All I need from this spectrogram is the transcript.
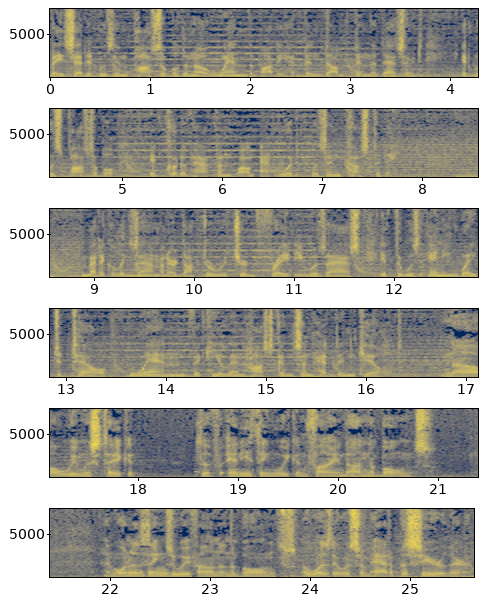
They said it was impossible to know when the body had been dumped in the desert. It was possible it could have happened while Atwood was in custody. Medical examiner Dr. Richard Froede was asked if there was any way to tell when Vicki Lynn Hoskinson had been killed. Now we must take it to anything we can find on the bones. And one of the things that we found on the bones was there was some adipocere there.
